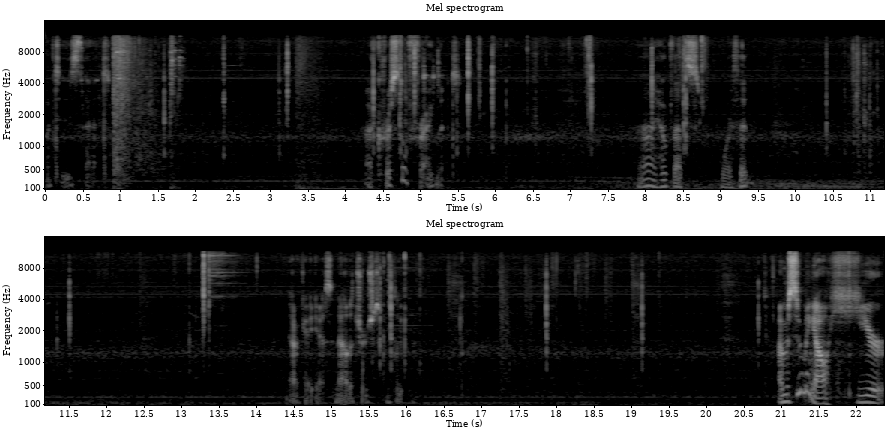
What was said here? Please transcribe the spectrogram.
What is that? A crystal fragment. Well, ah, I hope that's worth it. Okay, yes, now the church is complete. I'm assuming I'll hear...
